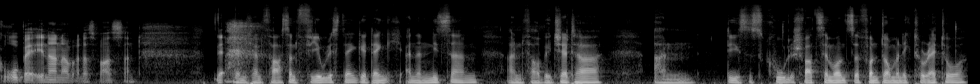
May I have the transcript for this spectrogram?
grob erinnern, aber das war es dann. Ja, wenn ich an Fast and Furious denke, denke ich an einen Nissan, an VW Jetta, an dieses coole schwarze Monster von Dominic Toretto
